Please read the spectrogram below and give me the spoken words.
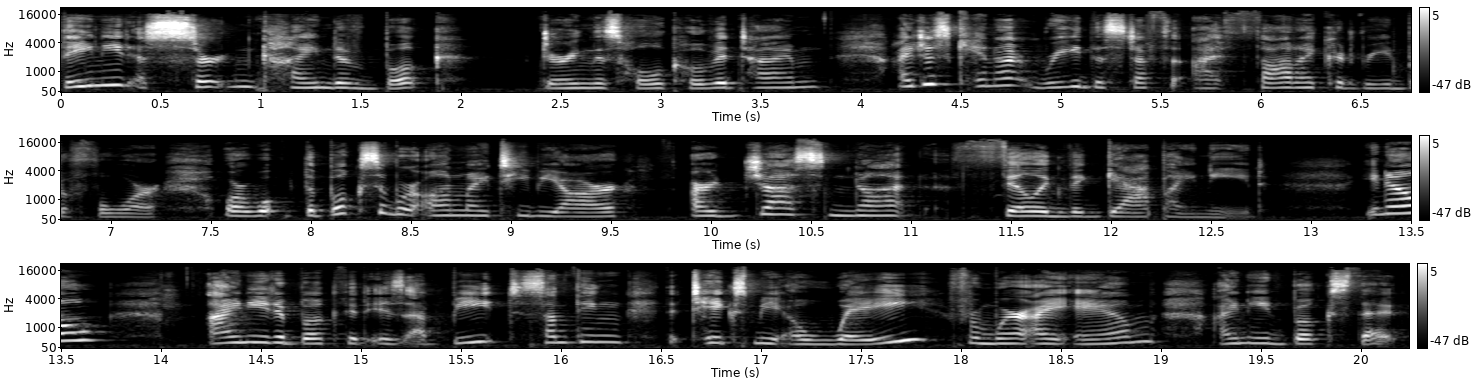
they need a certain kind of book during this whole COVID time. I just cannot read the stuff that I thought I could read before, or what, the books that were on my TBR are just not filling the gap I need. You know, I need a book that is upbeat, something that takes me away from where I am. I need books that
